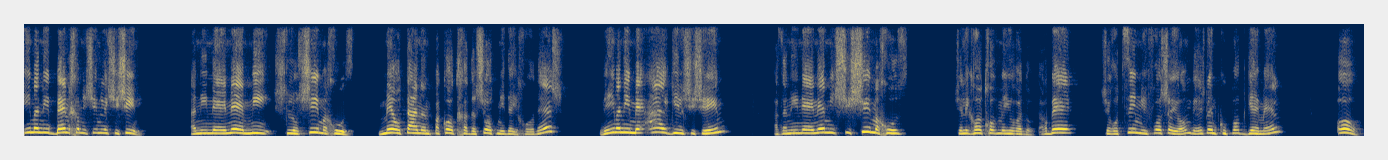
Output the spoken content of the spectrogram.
אם אני בין 50 ל-60, אני נהנה מ-30 אחוז מאותן הנפקות חדשות מדי חודש, ואם אני מעל גיל 60, אז אני נהנה מ-60 אחוז של אגרות חוב מיועדות. הרבה שרוצים לפרוש היום ויש להם קופות גמל או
